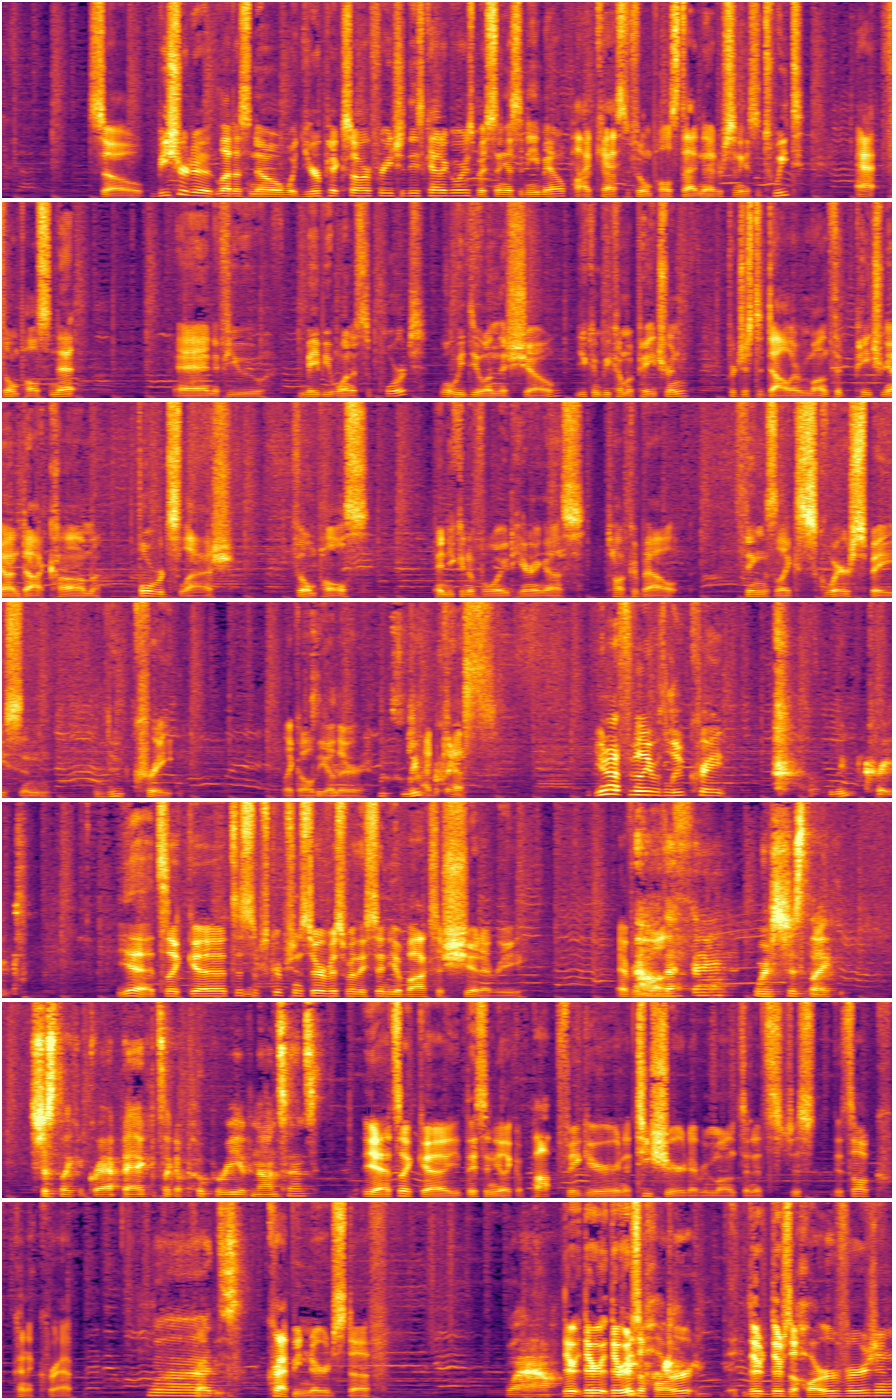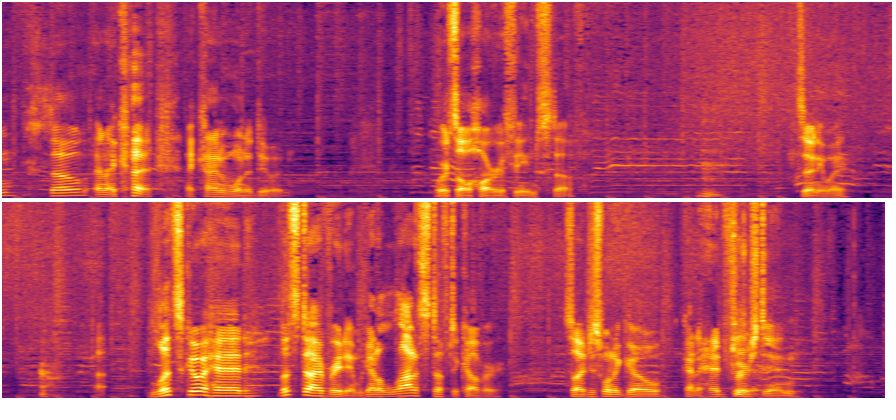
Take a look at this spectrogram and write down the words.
So be sure to let us know what your picks are for each of these categories by sending us an email, podcast at filmpulse.net, or sending us a tweet at filmpulse.net. And if you maybe want to support what we do on this show, you can become a patron for just a dollar a month at patreon.com forward slash filmpulse. And you can avoid hearing us talk about things like Squarespace and Loot Crate, like all the other Loot crate. You're not familiar with Loot Crate? Loot crate. Yeah, it's like uh, it's a subscription service where they send you a box of shit every every month. Oh, month. that thing where it's just like it's just like a grab bag. It's like a potpourri of nonsense. Yeah, it's like uh, they send you like a pop figure and a T-shirt every month, and it's just it's all c- kind of crap, What? crappy, crappy nerd stuff. Wow. There, there, there is a horror. There, there's a horror version though, and I kind, I kind of want to do it, where it's all horror themed stuff. So anyway, uh, let's go ahead. Let's dive right in. We got a lot of stuff to cover, so I just want to go kind of head first in.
